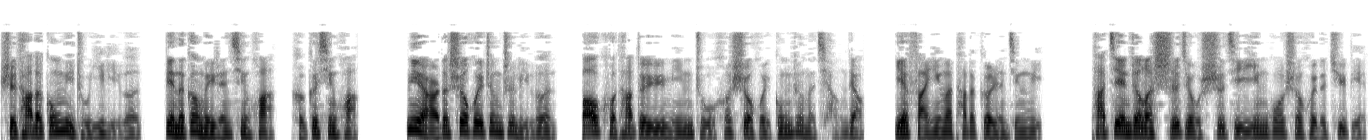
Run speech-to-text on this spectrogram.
使他的功利主义理论变得更为人性化和个性化。密尔的社会政治理论，包括他对于民主和社会公正的强调，也反映了他的个人经历。他见证了十九世纪英国社会的巨变，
